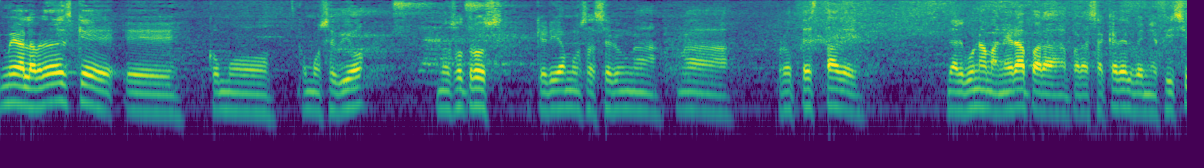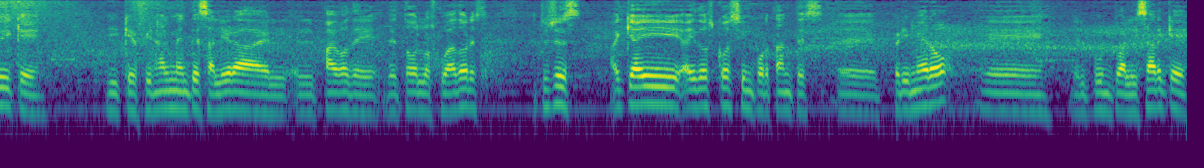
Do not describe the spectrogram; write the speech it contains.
Mira, la verdad es que eh, como, como se vio, nosotros queríamos hacer una, una protesta de, de alguna manera para, para sacar el beneficio y que, y que finalmente saliera el, pago de, de, todos los jugadores. Entonces, aquí hay, hay dos cosas importantes. Eh, primero, eh, el puntualizar que,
